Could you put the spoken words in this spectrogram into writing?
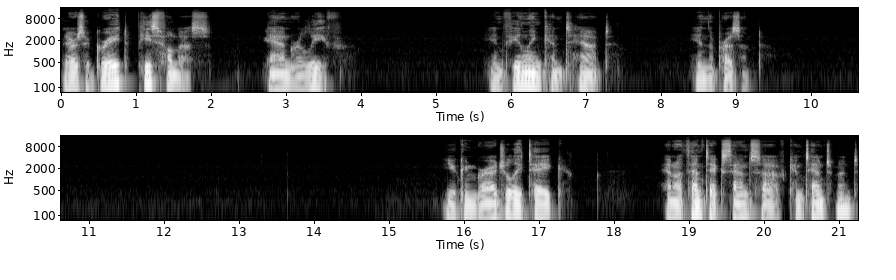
There's a great peacefulness and relief in feeling content in the present. You can gradually take an authentic sense of contentment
